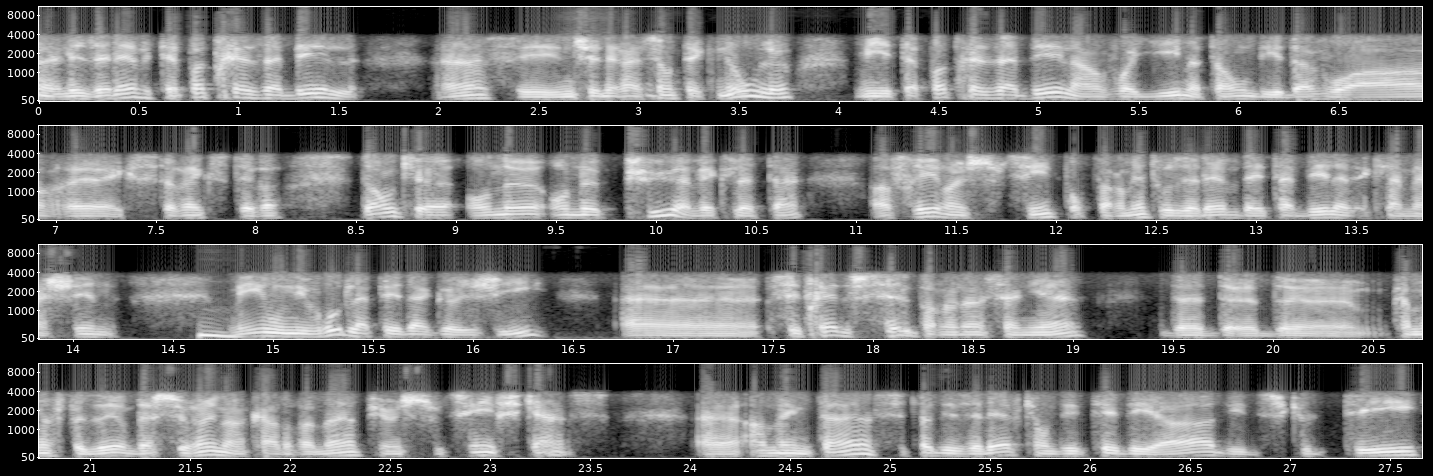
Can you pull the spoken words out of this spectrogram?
Euh, les élèves n'étaient pas très habiles Hein, c'est une génération techno, là, mais il n'était pas très habile à envoyer, mettons, des devoirs, etc., euh, etc. Donc, euh, on, a, on a pu, avec le temps, offrir un soutien pour permettre aux élèves d'être habiles avec la machine. Hmm. Mais au niveau de la pédagogie, euh, c'est très difficile pour un enseignant de, de, de comment je peux dire, d'assurer un encadrement puis un soutien efficace. en même temps, si tu as des élèves qui ont des TDA, des difficultés,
